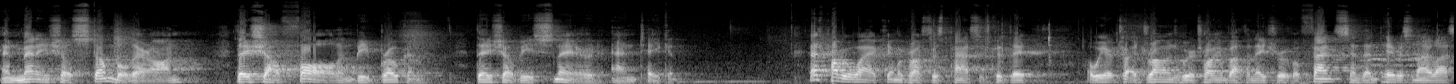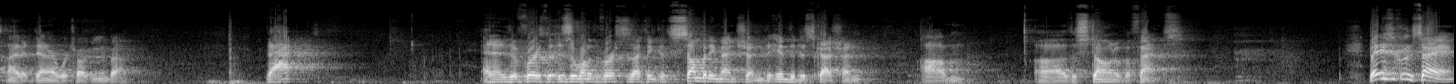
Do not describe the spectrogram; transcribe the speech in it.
and many shall stumble thereon. They shall fall and be broken. They shall be snared and taken. That's probably why I came across this passage, because they, we are at drones, we were talking about the nature of offense, and then Davis and I last night at dinner were talking about that. And the verse, this is one of the verses I think that somebody mentioned in the discussion um, uh, the stone of offense. Basically saying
